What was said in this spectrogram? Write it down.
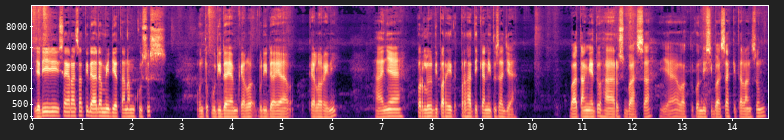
Jadi saya rasa tidak ada media tanam khusus untuk budidaya kelor, budidaya kelor ini. Hanya perlu diperhatikan itu saja. Batangnya itu harus basah ya. Waktu kondisi basah kita langsung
